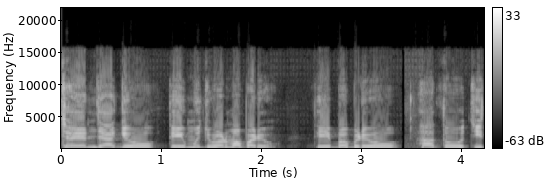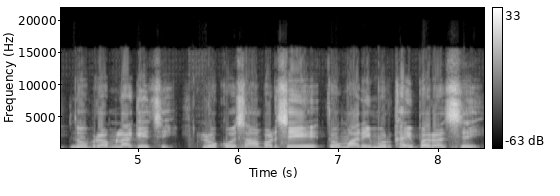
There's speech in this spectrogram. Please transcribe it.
જયન જાગ્યો તે મૂંઝવણમાં પડ્યો. તે બબડ્યો. આ તો ચિત્તનો ભ્રમ લાગે છે. લોકો સાંભળશે તો મારી મૂર્ખાઈ પર હસશે.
